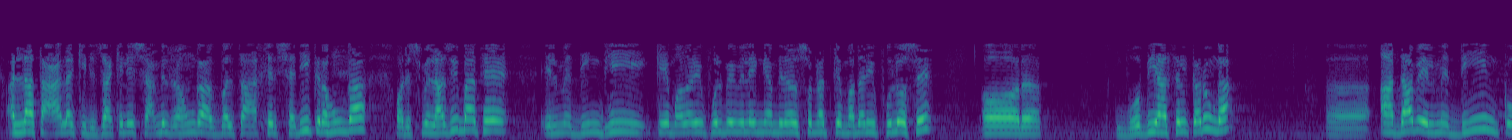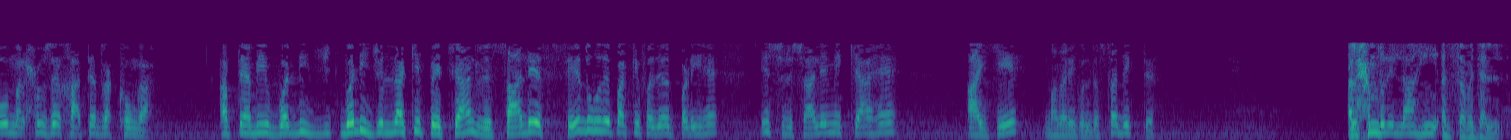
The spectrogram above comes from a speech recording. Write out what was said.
اللہ تعالی کی رضا کے لیے شامل رہوں گا، اول تاخیر شریک رہوں گا، اور اس میں لازمی بات ہے، علم دین بھی کے مدری پھول بھی ملیں گے امیر سنت کے مدری پھولوں سے، اور وہ بھی حاصل کروں گا۔ آداب علم دین کو ملحوظ خاطر رکھوں گا۔ آپ نے ابھی ولی جلہ کی پہچان رسالے سے درود پاک کی فضیلت پڑی ہے۔ اس رسالے میں کیا ہے؟ آئیے مداری گلدستہ دیکھتے ہیں۔ الحمد للہ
